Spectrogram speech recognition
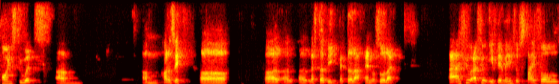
points towards um, um, how to say, uh, uh, uh, uh Leicester being better lah, and also like I, I feel I feel if they manage to stifle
